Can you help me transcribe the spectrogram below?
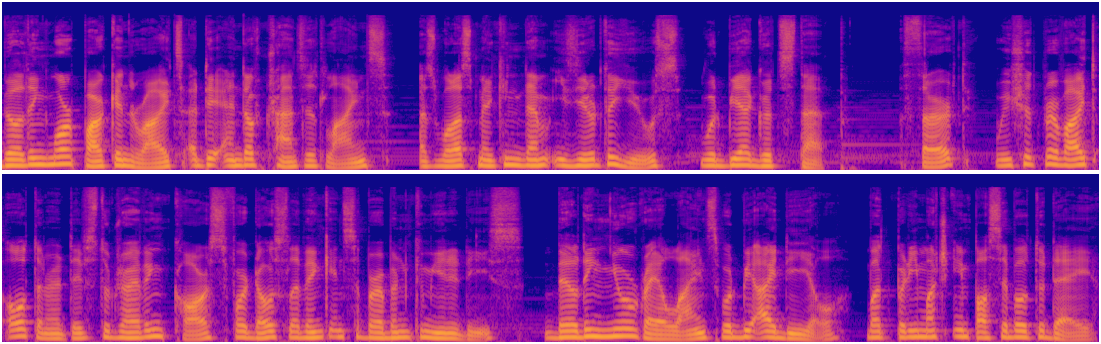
building more park and rides at the end of transit lines, as well as making them easier to use, would be a good step. Third, we should provide alternatives to driving cars for those living in suburban communities. Building new rail lines would be ideal, but pretty much impossible today,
